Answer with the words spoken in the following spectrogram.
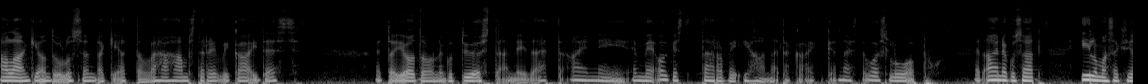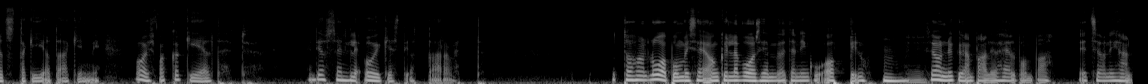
alaankin on tullut sen takia, että on vähän hamsterin vika itsessä. Että on joutunut niinku työstämään niitä, että ai niin, emme oikeasti tarvi ihan näitä kaikkea, näistä voisi luopua. Että aina kun saat ilmaiseksi jostakin jotakin, niin voisi vaikka kieltäytyä. Entä jos sen oikeasti ole tarvetta? Tuohon luopumiseen on kyllä vuosien myötä niin kuin oppinut. Mm. Mm. Se on nykyään paljon helpompaa. Että se on ihan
